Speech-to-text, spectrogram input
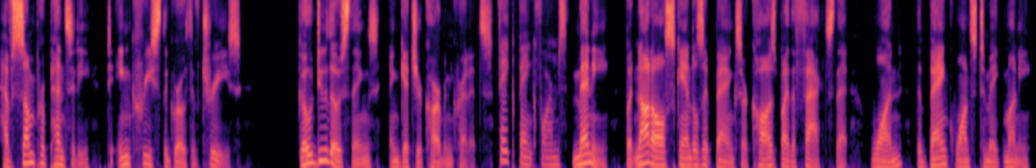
have some propensity to increase the growth of trees. Go do those things and get your carbon credits. Fake bank forms. Many, but not all scandals at banks are caused by the facts that 1. The bank wants to make money,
